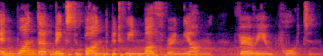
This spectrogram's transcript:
and one that makes the bond between mother and young very important.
